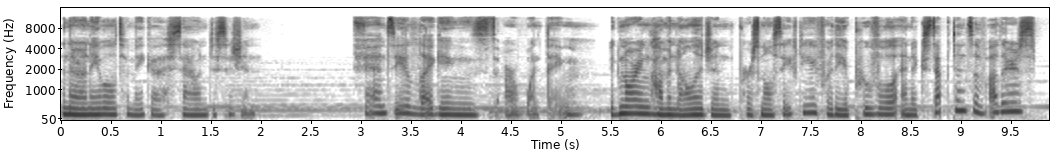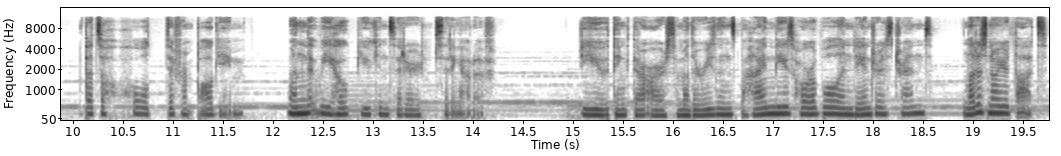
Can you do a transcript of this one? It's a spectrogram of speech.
and they're unable to make a sound decision. Fancy leggings are one thing. Ignoring common knowledge and personal safety for the approval and acceptance of others, that's a whole different ballgame. One that we hope you consider sitting out of. Do you think there are some other reasons behind these horrible and dangerous trends? Let us know your thoughts.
